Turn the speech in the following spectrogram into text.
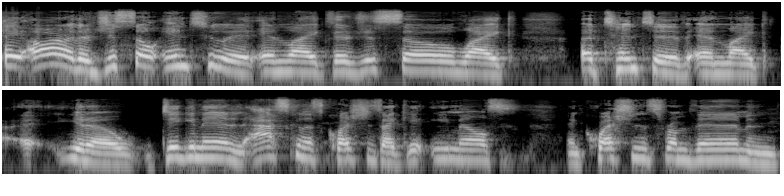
They are. They're just so into it, and like they're just so like attentive and like uh, you know digging in and asking us questions. I get emails and questions from them, and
